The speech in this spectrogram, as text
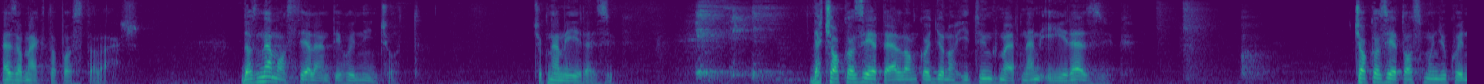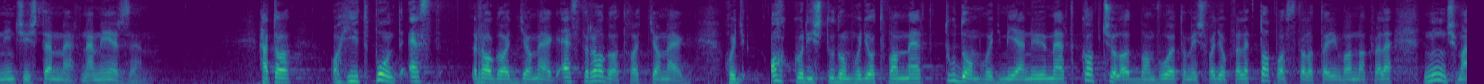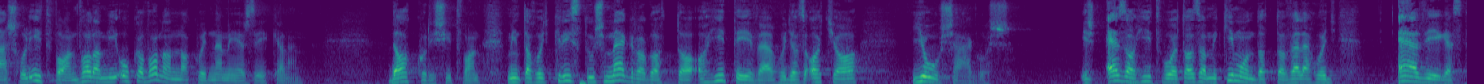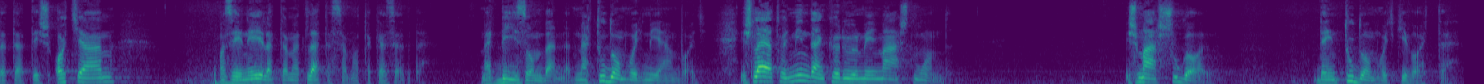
Ez a megtapasztalás. De az nem azt jelenti, hogy nincs ott. csak nem érezzük. De csak azért ellankadjon a hitünk, mert nem érezzük. Csak azért azt mondjuk, hogy nincs Isten, mert nem érzem. Hát a, a hit pont ezt ragadja meg, ezt ragadhatja meg, hogy akkor is tudom, hogy ott van, mert tudom, hogy milyen ő, mert kapcsolatban voltam és vagyok vele, tapasztalataim vannak vele, nincs máshol, itt van, valami oka van annak, hogy nem érzékelem. De akkor is itt van. Mint ahogy Krisztus megragadta a hitével, hogy az atya jóságos. És ez a hit volt az, ami kimondatta vele, hogy elvégeztetett, és atyám, az én életemet leteszem a te kezedbe. Mert bízom benned, mert tudom, hogy milyen vagy. És lehet, hogy minden körülmény mást mond. És más sugal. De én tudom, hogy ki vagy te.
